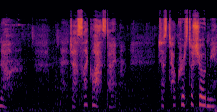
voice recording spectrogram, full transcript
Now, just like last time. Just how Christa showed me.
